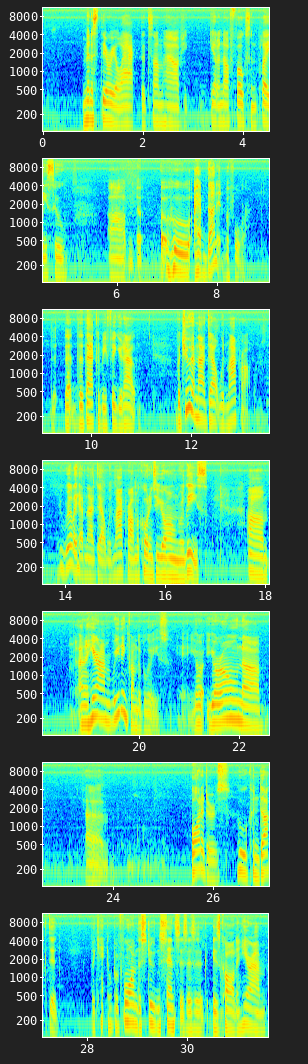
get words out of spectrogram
ministerial act that somehow if you get enough folks in place who uh, who have done it before, that, that that that could be figured out. But you have not dealt with my problem. You really have not dealt with my problem, according to your own release. Um, and here I'm reading from the release. Your your own uh, uh, auditors who conducted the who performed the student census as it is called and here I'm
